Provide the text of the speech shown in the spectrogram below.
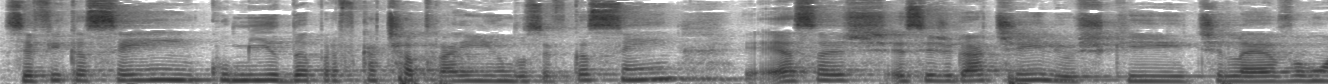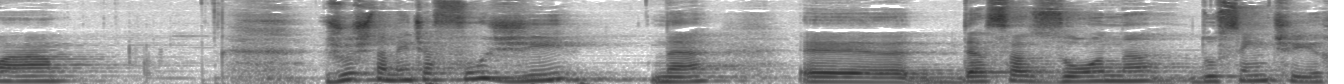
você fica sem comida para ficar te atraindo, você fica sem essas, esses gatilhos que te levam a justamente a fugir, né, é, dessa zona do sentir.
